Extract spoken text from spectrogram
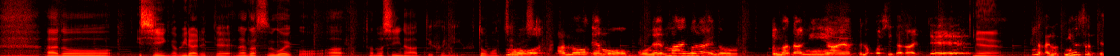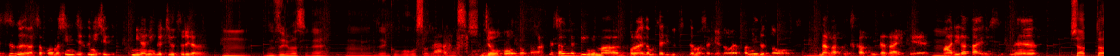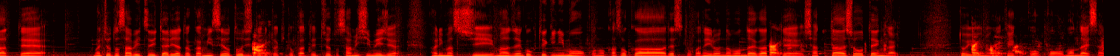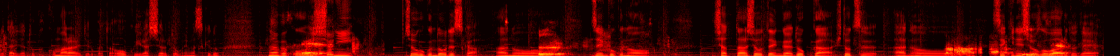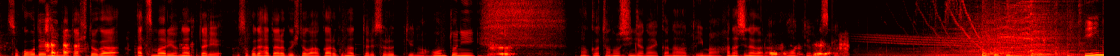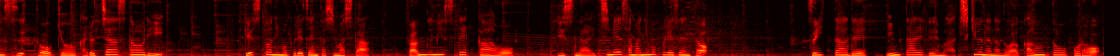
あのシーンが見られてなんかすごいこうあ楽しいなっていうふうにふと思っちゃいまもうあの絵も5年前ぐらいのいまだにああやって残していただいて、ええ。なんかニュースってすぐあそこの新宿西南口映るじゃない。うん映りますね、うん、全国放送でありますし、ね、情報とか。でそういう時に、まあ、この間もテレビ映ってましたけどやっぱ見ると長く使っていただいて、うん、まあ、ありがたいですよね。シャッターってまあ、ちょっと錆びついたりだとか店を閉じてる時とかってちょっと寂しいイメージありますし、まあ、全国的にもこの過疎化ですとかねいろんな問題があって、シャッター商店街というのが結構こう問題視されたりだとか困られてる方多くいらっしゃると思いますけどなんかこう一緒に翔吾君どうですか？あの、全国のシャッター商店街どっか一つあの関根省吾ワールドでそこでねまた人が集まるようになったりそこで働く人が明るくなったりするっていうのは本当になんか楽しいんじゃないかなって今話しながら思ってますけど。ビームス東京カルチャーストーリー。ゲストにもプレゼントしました番組ステッカーをリスナー1名様にもプレゼントツイッターでインター FM897 のアカウントをフォロー。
